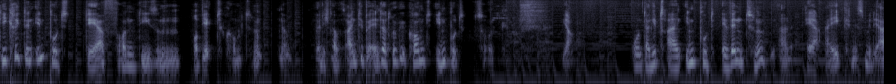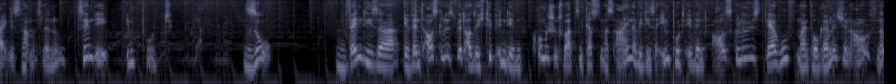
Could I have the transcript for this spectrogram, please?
Die kriegt den Input, der von diesem Objekt kommt. Ne? Ja. Wenn ich da was eintippe, Enter drücke, kommt Input zurück. Ja. Und da gibt es ein Input-Event, ne? ein Ereignis. Mit Ereignissen haben wir es ne? CMD Input. Ja. So. Wenn dieser Event ausgelöst wird, also ich tippe in den komischen schwarzen Kasten was ein, da wird dieser Input-Event ausgelöst, der ruft mein Programmchen auf, ne?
